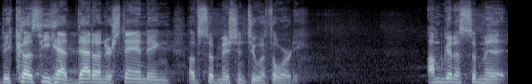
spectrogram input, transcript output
because he had that understanding of submission to authority. I'm gonna submit,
